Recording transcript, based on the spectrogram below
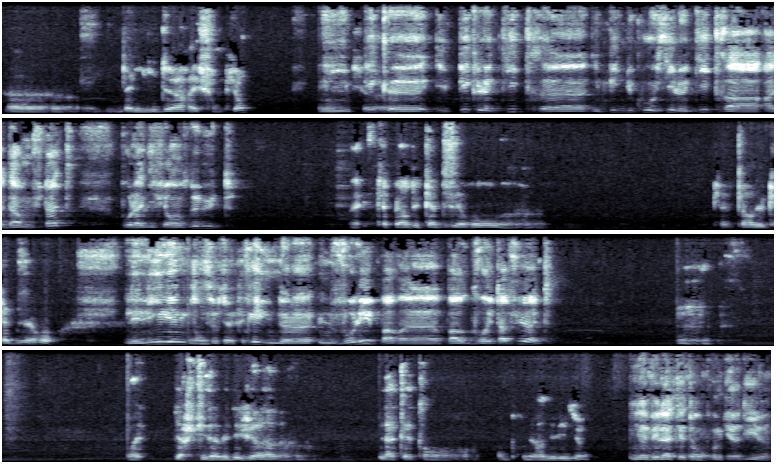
euh, des leaders et champions. Et il pique, euh, euh, il pique le titre, euh, il pique du coup aussi le titre à, à Darmstadt pour la différence de but. ouais, qui a perdu 4-0. euh, qui a perdu 4-0. Les Lilien qui se sont euh, pris une, une volée par, euh, par Greuther Fürth. Mhm. Ouais, dire qu'ils avaient déjà euh, la tête en, première division. Il avait la tête en première division.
